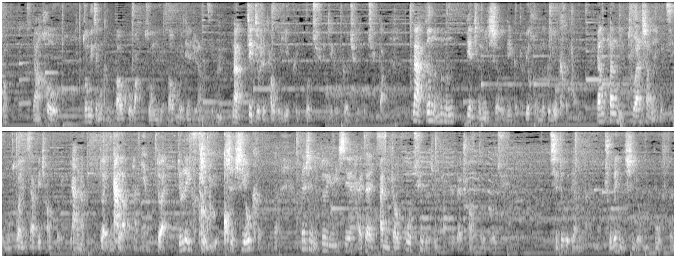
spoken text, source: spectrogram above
错。然后综艺节目可能包括网综，也包括电视上的节目，嗯那这就是他唯一可以获取这个歌曲的一个渠道。那歌能不能变成一首那个特别红的歌？有可能。当当你突然上了一个节目，突然一下被唱火了，对你的。对，就类似于是是有可能的。但是你对于一些还在按照过去的这种方式在创作歌曲，其实就会比较难了。除非你是有一部分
